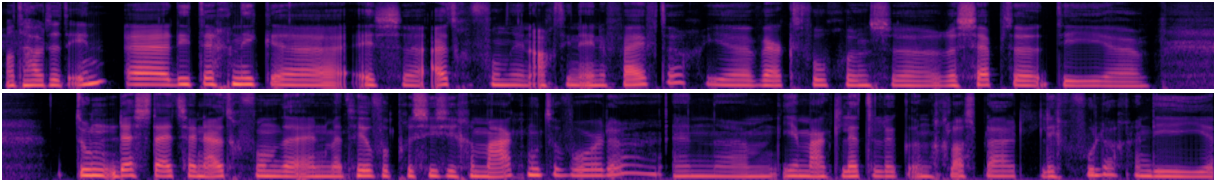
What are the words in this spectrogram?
Wat houdt het in? Uh, die techniek uh, is uh, uitgevonden in 1851. Je werkt volgens recepten die toen destijds zijn uitgevonden en met heel veel precisie gemaakt moeten worden. En um, je maakt letterlijk een glasplaat lichtgevoelig en die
